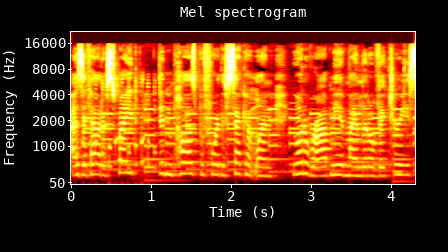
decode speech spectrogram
as if out of spite, didn't pause before the second one. You want to rob me of my little victories?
